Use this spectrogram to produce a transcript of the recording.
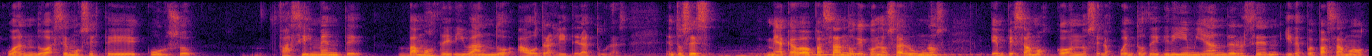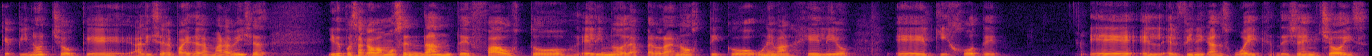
cuando hacemos este curso fácilmente vamos derivando a otras literaturas. Entonces me acaba pasando que con los alumnos empezamos con, no sé, los cuentos de Grimm y Andersen, y después pasamos que Pinocho, que Alicia en el País de las Maravillas, y después acabamos en Dante, Fausto, el himno de la perla gnóstico, un evangelio, el Quijote, eh, el, el Finnegan's Wake de James Joyce,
